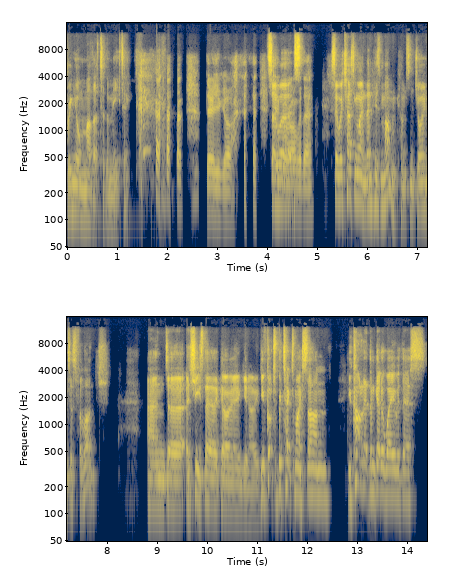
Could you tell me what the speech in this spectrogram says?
bring your mother to the meeting. there you go. so uh, wrong with that. So we're chatting away, and then his mum comes and joins us for lunch and uh, and she's there going, you know, you've got to protect my son. You can't let them get away with this,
